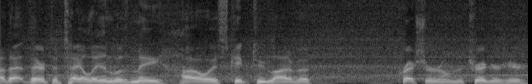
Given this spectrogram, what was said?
Uh, that there at the tail end was me. I always keep too light of a pressure on the trigger here.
